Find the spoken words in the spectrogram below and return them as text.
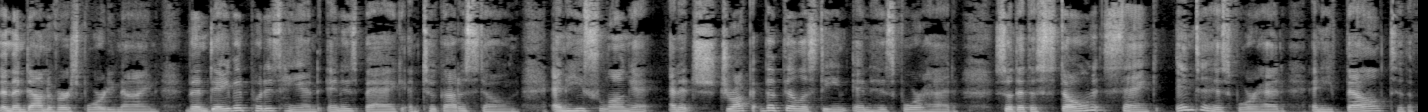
And then down to verse 49. Then David put his hand in his bag and took out a stone and he slung it and it struck the Philistine in his forehead so that the stone sank into his forehead and he fell to the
